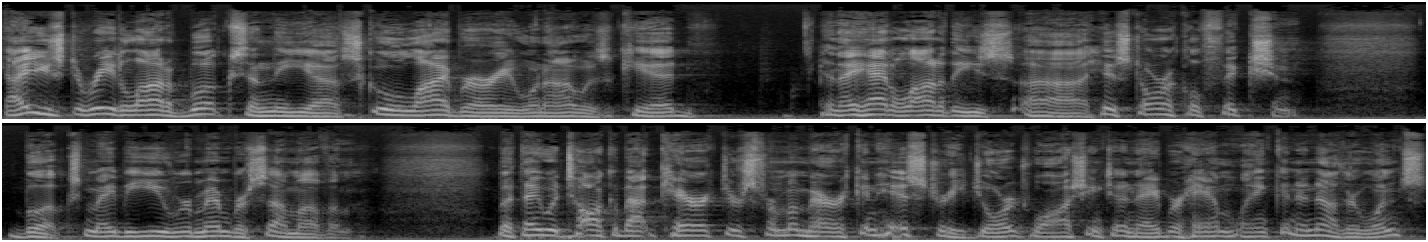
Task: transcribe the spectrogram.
I used to read a lot of books in the uh, school library when I was a kid, and they had a lot of these uh, historical fiction books. Maybe you remember some of them but they would talk about characters from American history, George Washington, Abraham Lincoln, and other ones.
